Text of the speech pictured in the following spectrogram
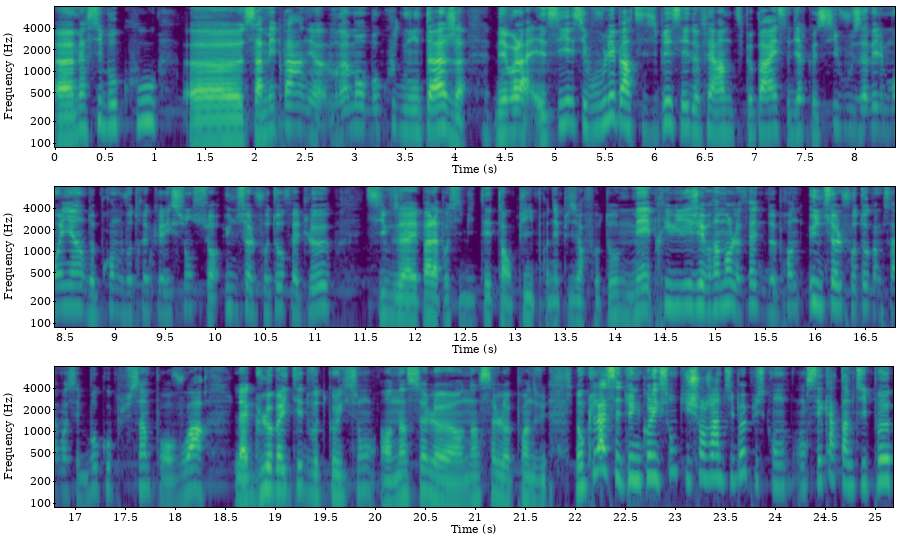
euh, merci beaucoup. Euh, ça m'épargne vraiment beaucoup de montage. Mais voilà, essayez, si vous voulez participer, essayez de faire un petit peu pareil. C'est-à-dire que si vous avez le moyen de prendre votre collection sur une seule photo, faites-le. Si vous n'avez pas la possibilité, tant pis, prenez plusieurs photos. Mais privilégiez vraiment le fait de prendre une seule photo comme ça. Moi, c'est beaucoup plus simple pour voir la globalité de votre collection en un seul, euh, en un seul point de vue. Donc là, c'est une collection qui change un petit peu puisqu'on s'écarte un petit peu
